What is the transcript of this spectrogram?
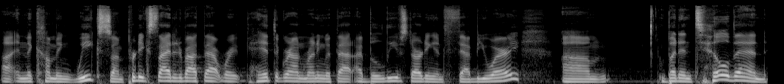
uh, in the coming weeks. So I'm pretty excited about that. We're hit the ground running with that, I believe, starting in February. Um, but until then,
